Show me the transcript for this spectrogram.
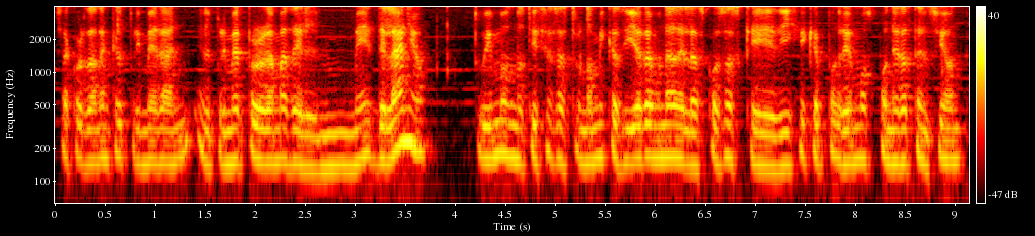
Se acordarán que el primer, el primer programa del, mes, del año tuvimos noticias astronómicas y era una de las cosas que dije que podríamos poner atención,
